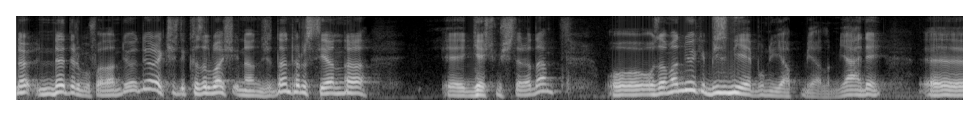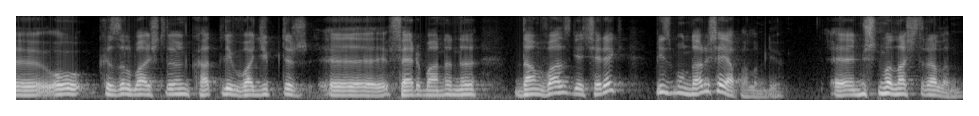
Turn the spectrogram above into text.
ne- nedir bu falan diyor. Diyor ki işte Kızılbaş inancından Hristiyanlığa e, geçmiştir adam. O, o zaman diyor ki biz niye bunu yapmayalım? Yani e, o Kızılbaşlığın katli vaciptir e, fermanından vazgeçerek biz bunları şey yapalım diyor. E, Müslümanlaştıralım,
